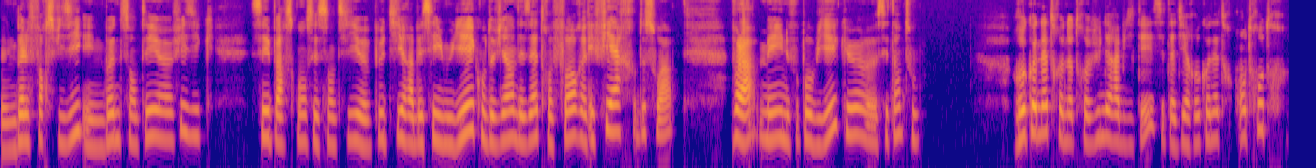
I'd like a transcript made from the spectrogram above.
une belle force physique et une bonne santé physique c'est parce qu'on s'est senti euh, petit, rabaissé, humilié qu'on devient des êtres forts et fiers de soi. Voilà, mais il ne faut pas oublier que euh, c'est un tout. Reconnaître notre vulnérabilité, c'est-à-dire reconnaître entre autres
